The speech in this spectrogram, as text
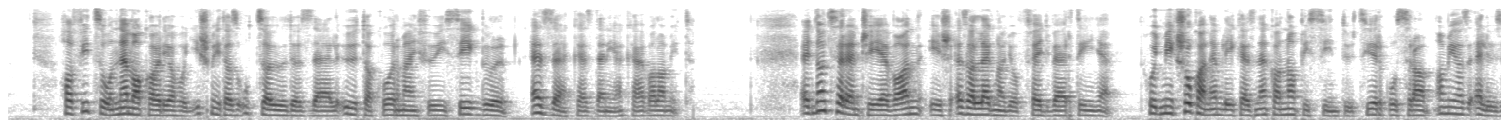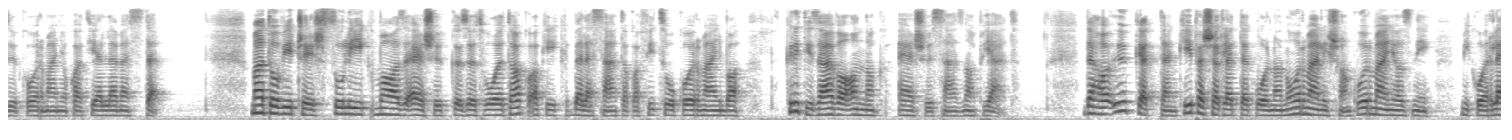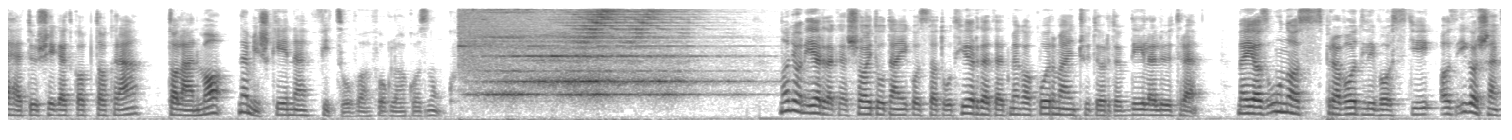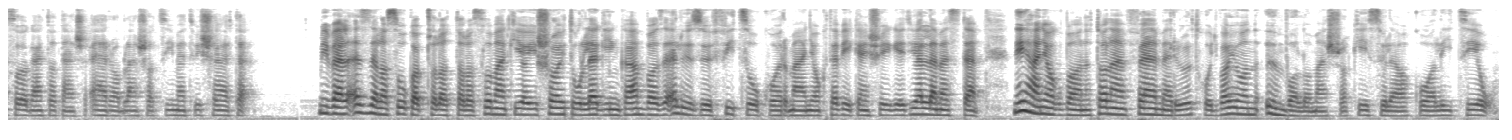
Ha Ficó nem akarja, hogy ismét az utca üldözze el őt a kormányfői székből, ezzel kezdenie kell valamit. Egy nagy szerencséje van, és ez a legnagyobb fegyverténye hogy még sokan emlékeznek a napi szintű cirkuszra, ami az előző kormányokat jellemezte. Matovics és Szulik ma az elsők között voltak, akik beleszálltak a Ficó kormányba, kritizálva annak első száz napját. De ha ők ketten képesek lettek volna normálisan kormányozni, mikor lehetőséget kaptak rá, talán ma nem is kéne Ficóval foglalkoznunk. Nagyon érdekes sajtótájékoztatót hirdetett meg a kormány csütörtök délelőtre, mely az Unos Spravodlivosti, az igazságszolgáltatás elrablása címet viselte. Mivel ezzel a szókapcsolattal a szlovákiai sajtó leginkább az előző Ficó kormányok tevékenységét jellemezte, néhányakban talán felmerült, hogy vajon önvallomásra készül-e a koalíció.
